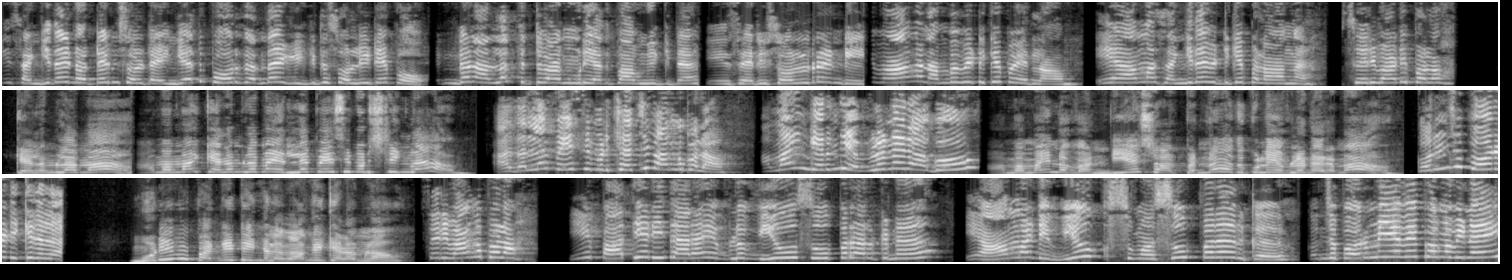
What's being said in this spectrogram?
ஏய் சங்கீதா இன்னொரு டைம் சொல்லிட்டேன் எங்கேயாவது போறதா இருந்தா எங்க கிட்ட சொல்லிட்டே போ எங்க நல்லா திட்டு வாங்க முடியாதுப்பா அவங்க கிட்ட ஏய் சரி சொல்றேன்டி வாங்க நம்ம வீட்டுக்கே போயிடலாம் ஏய் ஆமா சங்கீதா வீட்டுக்கே போலாம் வாங்க சரி வாடி போலாம் கிளம்பலாமா? ஆமாம்மா கிளம்பலாமா? எல்லாம் பேசி முடிச்சிட்டீங்களா? அதெல்லாம் பேசி முடிச்சாச்சு வாங்க போலாம். அம்மா இங்க இருந்து எவ்வளவு நேரம் ஆகும்? ஆமாம்மா இந்த வண்டியே ஸ்டார்ட் பண்ணல அதுக்குள்ள எவ்வளவு நேரமா? கொஞ்சம் போர் அடிக்கல. முடிவு பண்ணிட்டீங்களா வாங்க கிளம்பலாம். சரி வாங்க போலாம். ஏய் பாத்தியடி தாரா எவ்வளவு வியூ சூப்பரா இருக்குன்னு. ஏய் ஆமாடி வியூ சும்மா சூப்பரா இருக்கு. கொஞ்சம் பொறுமையாவே போங்க வினய்.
